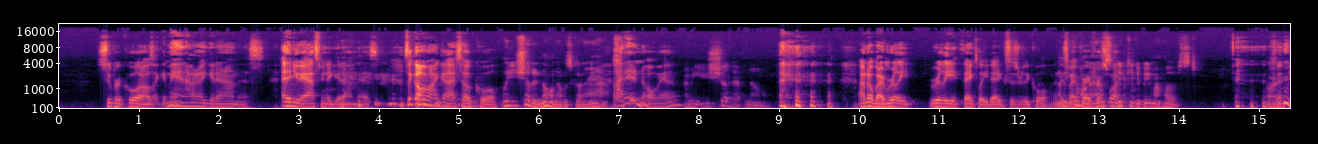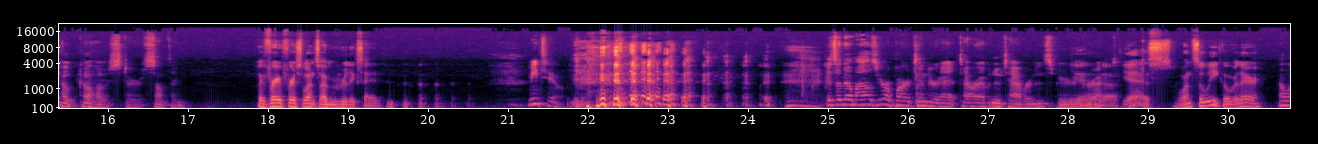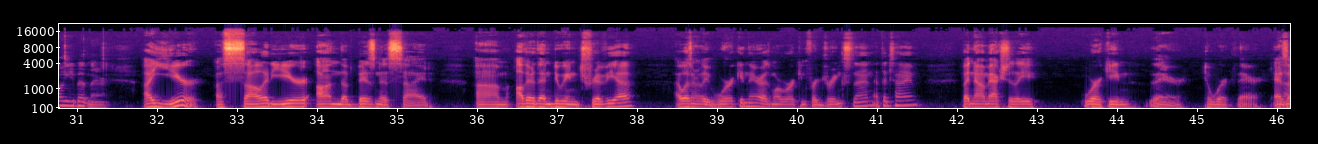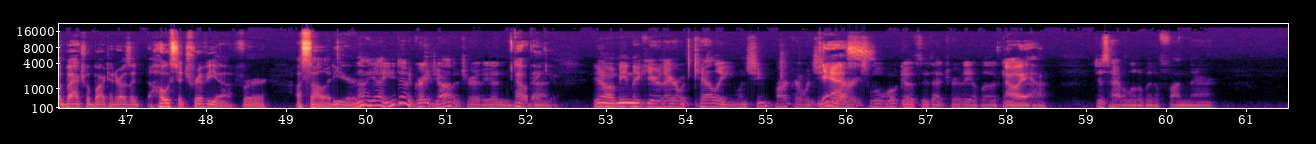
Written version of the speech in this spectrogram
Super cool. And I was like, man, how do I get in on this? And then you asked me to get on this. It's like, oh my god, so cool. well, you should have known I was going to ask. I didn't know, man. I mean, you should have known. I know, but I'm really, really thankful you did because it's really cool. And I this is my come very on, I first asked one. Nikki to be my host or co- co-host or something. My very first one, so I'm really excited. Me too. And so now, Miles, you're a bartender at Tower Avenue Tavern in Superior, correct? Yes, once a week over there. How long you been there? A year, a solid year on the business side. Um, other than doing trivia, I wasn't really working there. I was more working for drinks then at the time. But now I'm actually working there to work there as a actual bartender. I was a host of trivia for a solid year. No, yeah, you did a great job at trivia. And, Oh, thank uh, you. You know, me and Nikki are there with Kelly when she Parker when she Yes. works. We'll we'll go through that trivia book. Oh, yeah. uh, just have a little bit of fun there.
